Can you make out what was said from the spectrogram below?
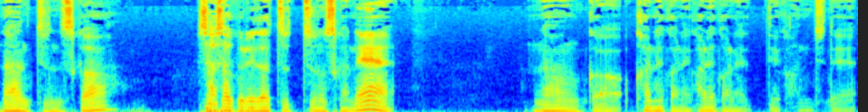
なんて言うんですかささくれ立つっつうんですかね。なんか、金金金金って感じで、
